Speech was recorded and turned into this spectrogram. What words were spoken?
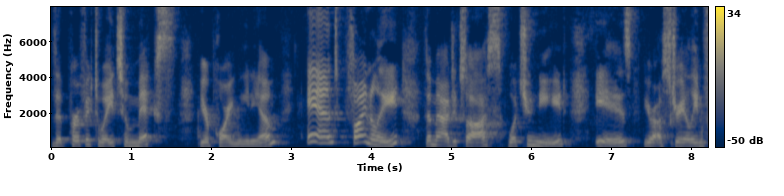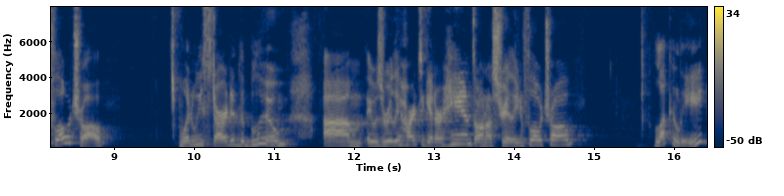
the perfect way to mix your pouring medium. And finally, the magic sauce, what you need is your Australian Floetrol. When we started the bloom, um, it was really hard to get our hands on Australian Floetrol. Luckily,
